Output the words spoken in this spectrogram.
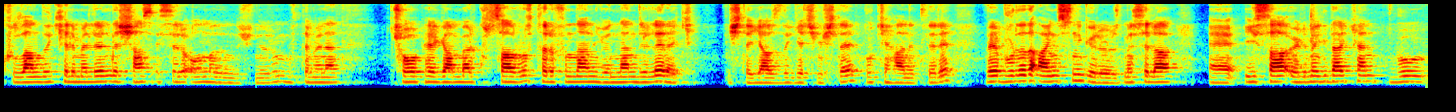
kullandığı kelimelerin de şans eseri olmadığını düşünüyorum. Muhtemelen çoğu peygamber kutsal ruh tarafından yönlendirilerek işte yazdı geçmişte bu kehanetleri. Ve burada da aynısını görüyoruz. Mesela e, İsa ölüme giderken bu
